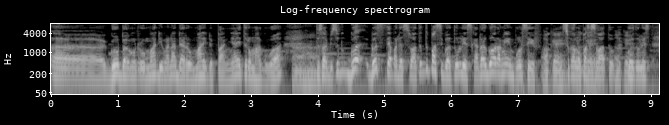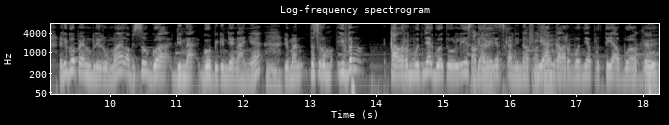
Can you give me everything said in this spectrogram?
eh gue bangun rumah di mana ada rumah di depannya itu rumah gue. Aha. Terus habis itu gue gue setiap ada sesuatu itu pasti gue tulis karena gue orangnya impulsif. Oke, Suka lupa oke, sesuatu. oke. Gue tulis. Jadi gue pengen beli rumah. Habis itu gue dina gue bikin denahnya. Hmm. Di mana terus rumah even color moodnya gue tulis Oke. gayanya Skandinavian, Oke. color moodnya putih abu-abu.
